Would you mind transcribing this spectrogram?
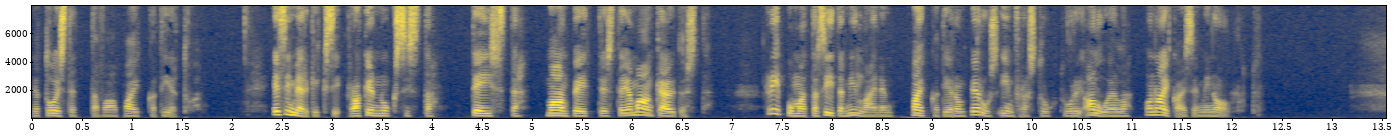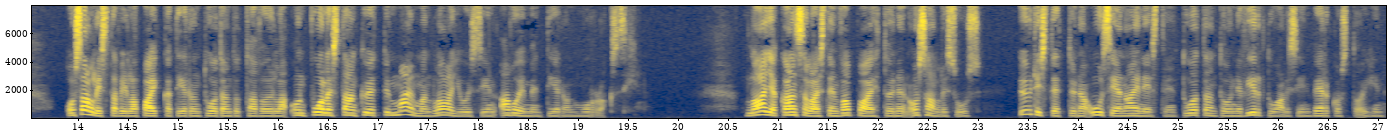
ja toistettavaa paikkatietoa. Esimerkiksi rakennuksista, teistä, maanpeitteistä ja maankäytöstä, riippumatta siitä millainen paikkatiedon perusinfrastruktuuri alueella on aikaisemmin ollut. Osallistavilla paikkatiedon tuotantotavoilla on puolestaan kyetty maailmanlaajuisiin avoimen tiedon murroksiin. Laaja kansalaisten vapaaehtoinen osallisuus yhdistettynä uusien aineistojen tuotantoon ja virtuaalisiin verkostoihin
